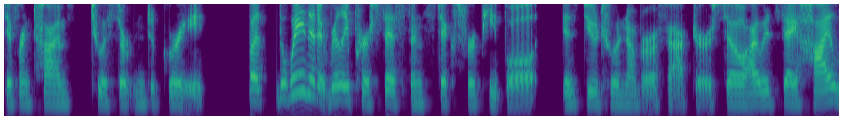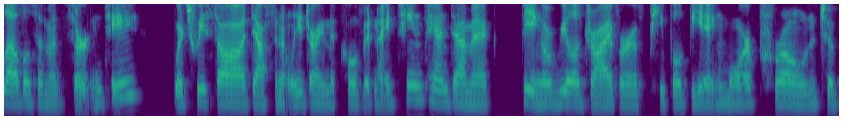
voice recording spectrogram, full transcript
different times to a certain degree. But the way that it really persists and sticks for people is due to a number of factors. So I would say high levels of uncertainty, which we saw definitely during the COVID 19 pandemic, being a real driver of people being more prone to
